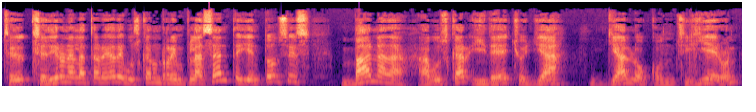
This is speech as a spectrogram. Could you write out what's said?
se, dieron a la tarea de buscar un reemplazante y entonces van a, a buscar, y de hecho ya, ya lo consiguieron,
